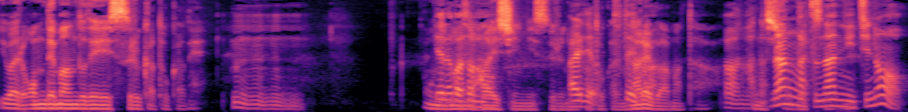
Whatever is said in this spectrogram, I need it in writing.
いわゆるオンデマンドでするかとかね。うんうんうん。オンデマンド配信にするのかとかになればばまた話は何月何別日の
